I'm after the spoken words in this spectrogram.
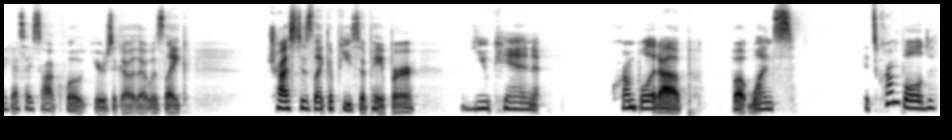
I guess I saw a quote years ago that was like, trust is like a piece of paper. You can crumple it up, but once it's crumpled,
